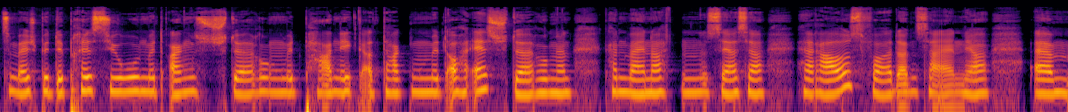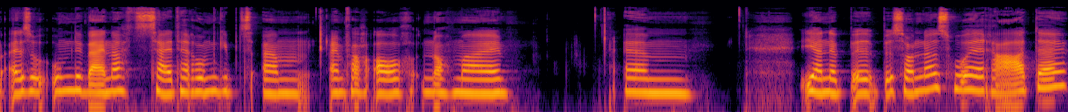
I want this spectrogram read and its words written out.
zum Beispiel Depression, mit Angststörungen, mit Panikattacken, mit auch Essstörungen kann Weihnachten sehr, sehr herausfordernd sein, ja. Ähm, also um die Weihnachtszeit herum gibt's ähm, einfach auch nochmal ähm, ja eine besonders hohe Rate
